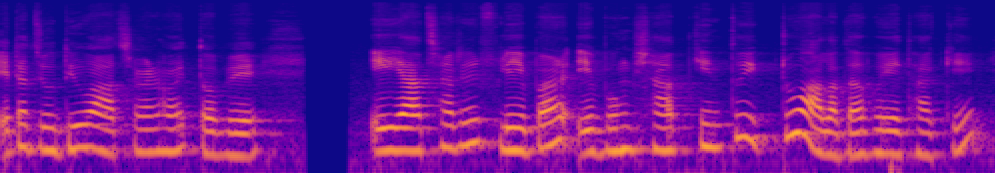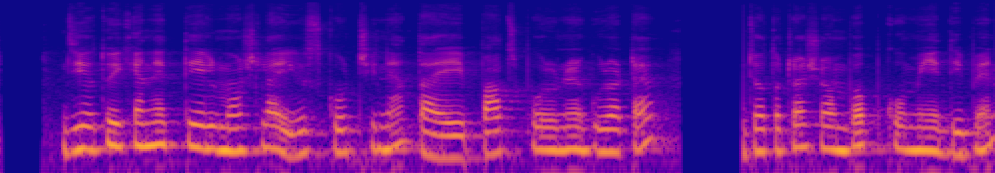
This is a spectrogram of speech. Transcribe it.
এটা যদিও আচার হয়, তবে এই আচারের ফ্লেভার এবং স্বাদ কিন্তু একটু আলাদা হয়ে থাকে। যেহেতু এখানে তেল মশলা ইউজ করছি না, তাই পাঁচ ফোড়নের গুঁড়াটা যতটা সম্ভব কমিয়ে দিবেন।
